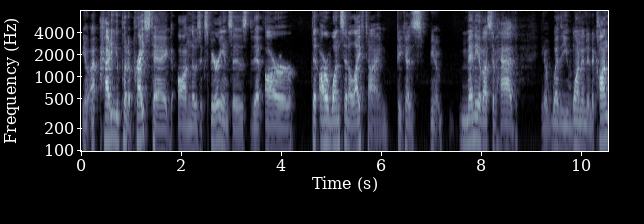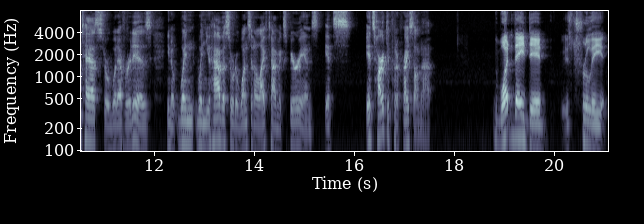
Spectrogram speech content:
you know uh, how do you put a price tag on those experiences that are that are once in a lifetime because you know many of us have had you know whether you won it in a contest or whatever it is you know when when you have a sort of once in a lifetime experience it's it's hard to put a price on that. What they did is truly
